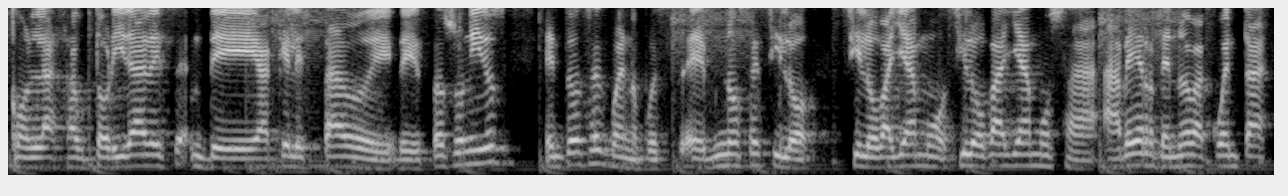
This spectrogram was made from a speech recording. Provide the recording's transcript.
con las autoridades de aquel estado de, Estados Unidos. Entonces, bueno, pues eh, no sé si lo, si lo vayamos, si lo vayamos a, ver de nueva cuenta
